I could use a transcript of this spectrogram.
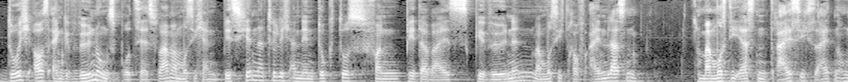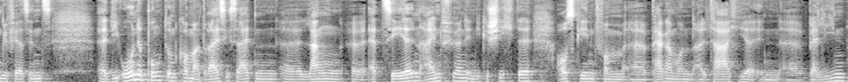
durchaus ein Gewöhnungsprozess war. Man muss sich ein bisschen natürlich an den Duktus von Peter Weiß gewöhnen. Man muss sich darauf einlassen. Man muss die ersten 30 Seiten ungefähr sind es, äh, die ohne Punkt und Komma 30 Seiten äh, lang äh, erzählen, einführen in die Geschichte, ausgehend vom äh, Pergamon-Altar hier in Berlin.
